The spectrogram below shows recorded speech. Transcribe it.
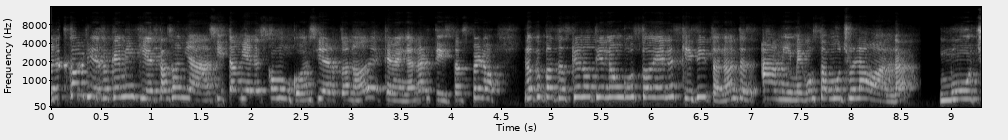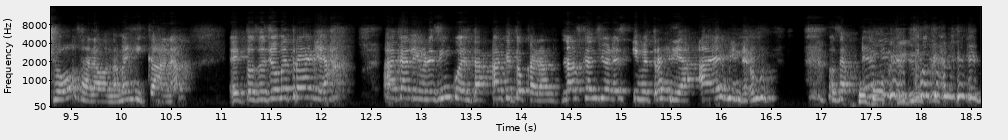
les confieso que mi fiesta soñada sí también es como un concierto, ¿no? De que vengan artistas, pero lo que pasa es que uno tiene un gusto bien exquisito, ¿no? Entonces, a mí me gusta mucho la banda, mucho, o sea, la banda mexicana. Entonces yo me traería a Calibre 50 a que tocaran las canciones y me traería a Eminem. O sea, Eminem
